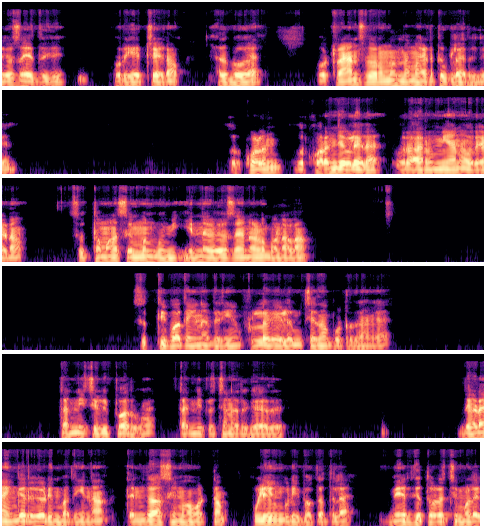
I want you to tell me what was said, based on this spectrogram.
விவசாயத்துக்கு ஒரு ஏற்ற இடம். அதுபோக ஒரு டிரான்ஸ்ஃபார்மும் இந்த மாதிரி இடத்துக்குள்ளே இருக்குது ஒரு குழந் ஒரு குறைஞ்ச விலையில் ஒரு அருமையான ஒரு இடம். சுத்தமான செம்மண் பூமி. என்ன விவசாயம்னாலும் பண்ணலாம். சுற்றி பார்த்தீங்கன்னா தெரியும். ஃபுல்லாகவே எலுமிச்சை தான் போட்டிருக்காங்க. தண்ணி செழிப்பாக இருக்கும். தண்ணி பிரச்சனை இருக்காது. இந்த இடம் எங்கே இருக்குது அப்படின்னு பார்த்தீங்கன்னா தென்காசி மாவட்டம் புளியங்குடி பக்கத்தில் மேற்கு தொடர்ச்சி மலை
